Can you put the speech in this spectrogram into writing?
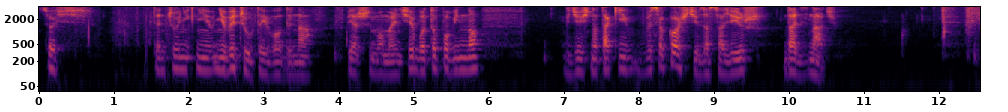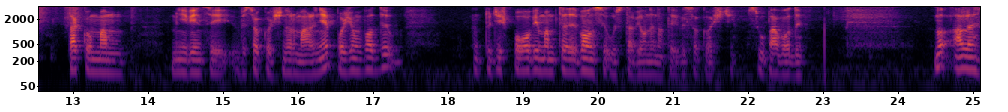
coś ten czujnik nie, nie wyczuł tej wody na, w pierwszym momencie, bo to powinno gdzieś na takiej wysokości w zasadzie już dać znać. Taką mam mniej więcej wysokość normalnie, poziom wody. Tu gdzieś w połowie mam te wąsy ustawione na tej wysokości słupa wody. No ale,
